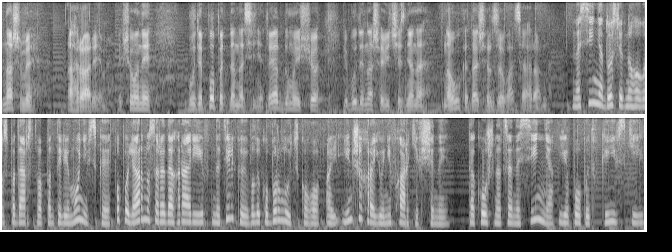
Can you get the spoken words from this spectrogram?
нашими аграріями. Якщо вони буде попит на насіння, то я думаю, що і буде наша вітчизняна наука далі розвиватися аграрна. Насіння дослідного господарства Пантелеймонівське популярно серед аграріїв не тільки Великоборлуцького, а й інших районів Харківщини. Також на це насіння є попит в Київській,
